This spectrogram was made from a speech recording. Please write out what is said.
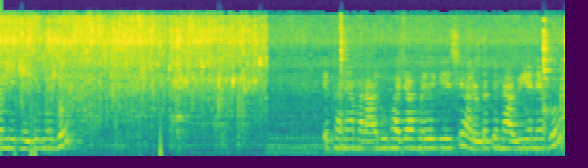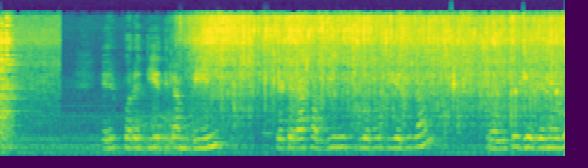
আমি ভেজে নেব। এখানে আমার আলু ভাজা হয়ে গিয়েছে। আলুটাকে নামিয়ে নেব। এরপরে দিয়ে দিলাম বিনস কেটে রাখা বিনসগুলো দিয়ে দিলাম। একটু ভেজে নেব।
